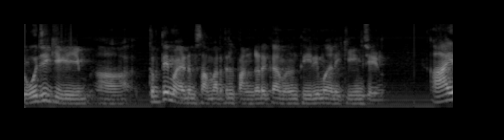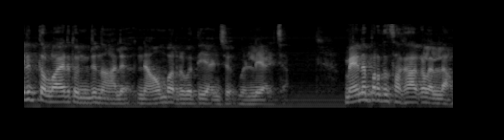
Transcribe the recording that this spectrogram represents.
യോജിക്കുകയും കൃത്യമായിട്ടും സമരത്തിൽ പങ്കെടുക്കാമെന്ന് തീരുമാനിക്കുകയും ചെയ്യുന്നു ആയിരത്തി തൊള്ളായിരത്തി തൊണ്ണൂറ്റി നാല് നവംബർ ഇരുപത്തി അഞ്ച് വെള്ളിയാഴ്ച. മേനപ്പുറത്തെ സഖാക്കളെല്ലാം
